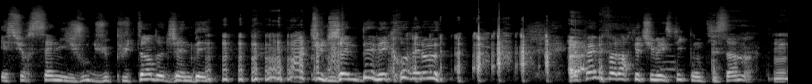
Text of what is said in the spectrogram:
et sur scène, il joue du putain de djembé. du djembé, mais crevez-le va quand même falloir que tu m'expliques, mon petit Sam, Mm.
